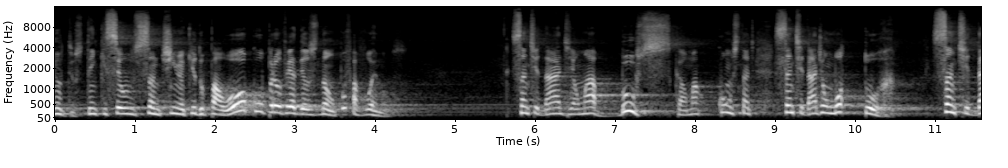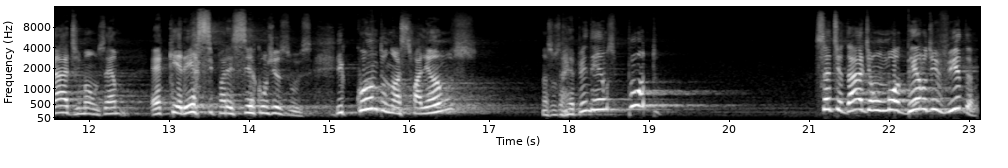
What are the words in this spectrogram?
meu Deus, tem que ser o santinho aqui do pau oco para eu ver Deus. Não, por favor, irmãos. Santidade é uma busca, uma constante. Santidade é um motor. Santidade, irmãos, é, é querer se parecer com Jesus. E quando nós falhamos, nós nos arrependemos, ponto. Santidade é um modelo de vida.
